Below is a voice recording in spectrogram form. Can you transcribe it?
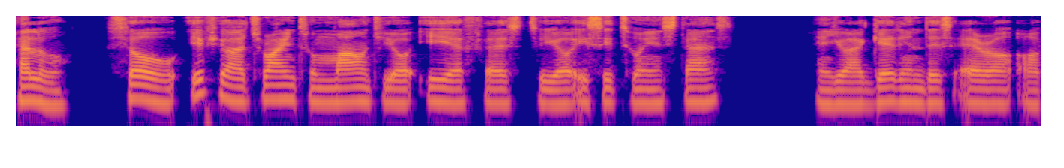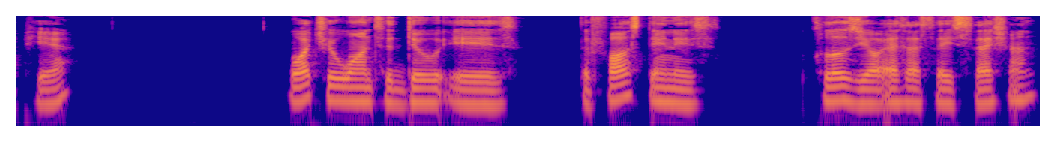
Hello. So if you are trying to mount your EFS to your EC2 instance and you are getting this error up here, what you want to do is the first thing is close your SSH session.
